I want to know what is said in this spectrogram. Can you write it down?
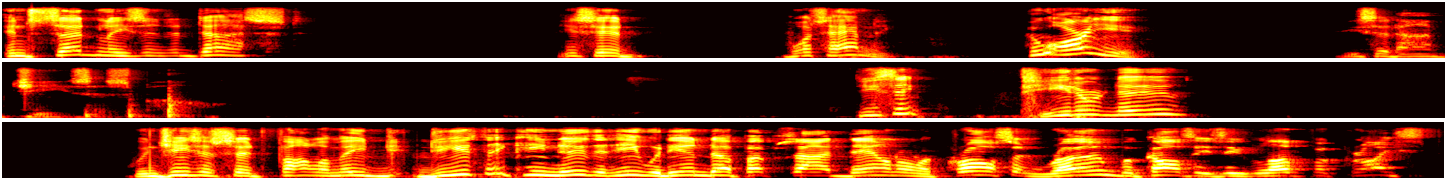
And suddenly he's in the dust. He said, What's happening? Who are you? He said, I'm Jesus, Paul. Do you think Peter knew? When Jesus said, Follow me, do you think he knew that he would end up upside down on a cross in Rome because of his love for Christ?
